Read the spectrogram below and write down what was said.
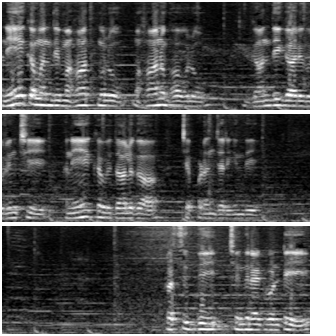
అనేక మంది మహాత్ములు మహానుభావులు గాంధీ గారి గురించి అనేక విధాలుగా చెప్పడం జరిగింది. ప్రసిద్ధి చెందినటువంటి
